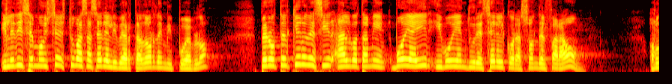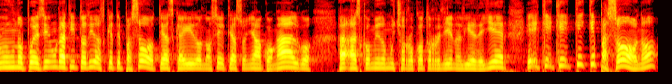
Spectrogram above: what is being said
y le dice, Moisés, tú vas a ser el libertador de mi pueblo, pero te quiero decir algo también, voy a ir y voy a endurecer el corazón del faraón. Uno puede decir un ratito, Dios, ¿qué te pasó? ¿Te has caído, no sé, te has soñado con algo? ¿Has comido mucho rocoto relleno el día de ayer? Eh, ¿Qué, pasó, no?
